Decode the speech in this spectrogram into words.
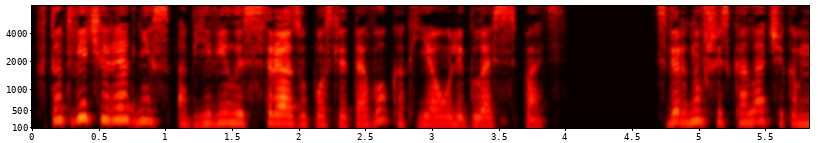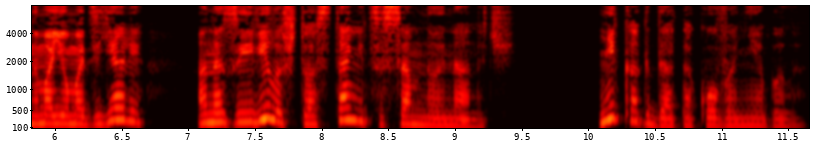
В тот вечер Агнес объявилась сразу после того, как я улеглась спать. Свернувшись калачиком на моем одеяле, она заявила, что останется со мной на ночь. Никогда такого не было.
